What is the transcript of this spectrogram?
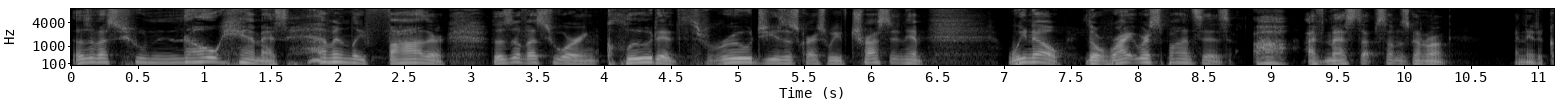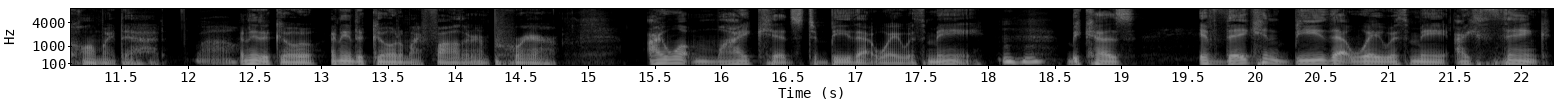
those of us who know Him as Heavenly Father, those of us who are included through Jesus Christ, we've trusted in Him, we know the right response is, ah, I've messed up, something's gone wrong. I need to call my dad. Wow. I need to go, I need to go to my father in prayer. I want my kids to be that way with me because if they can be that way with me, I think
